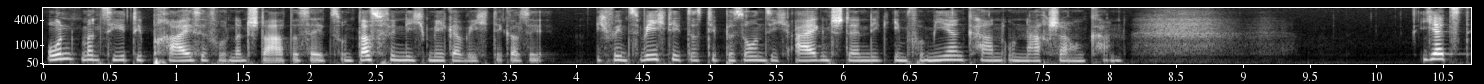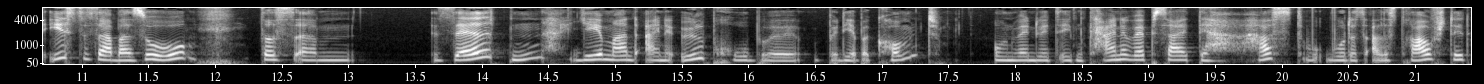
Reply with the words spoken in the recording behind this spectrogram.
Und man sieht die Preise von den Starter-Sets und das finde ich mega wichtig. Also ich finde es wichtig, dass die Person sich eigenständig informieren kann und nachschauen kann. Jetzt ist es aber so, dass ähm, selten jemand eine Ölprobe bei dir bekommt und wenn du jetzt eben keine Webseite hast, wo, wo, das alles draufsteht,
